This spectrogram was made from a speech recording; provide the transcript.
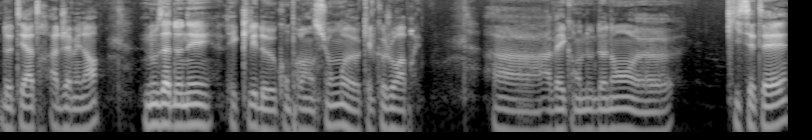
de théâtre à Djamena, nous a donné les clés de compréhension euh, quelques jours après, euh, avec en nous donnant qui c'était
